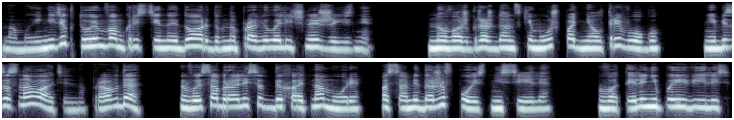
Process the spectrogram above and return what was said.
Но мы не диктуем вам, Кристина Эдуардовна, правила личной жизни. Но ваш гражданский муж поднял тревогу. Не безосновательно, правда? Вы собрались отдыхать на море, а сами даже в поезд не сели. В отеле не появились,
